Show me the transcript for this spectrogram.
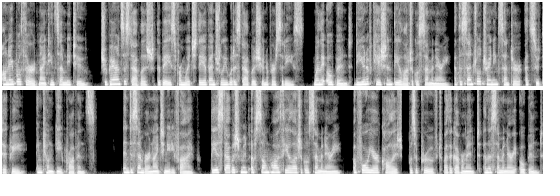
On April 3, 1972, True parents established the base from which they eventually would establish universities when they opened the Unification Theological Seminary at the Central Training Center at Sutaek-ri in Gyeonggi Province. In December 1985, the establishment of Songhwa Theological Seminary, a four year college, was approved by the government and the seminary opened,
